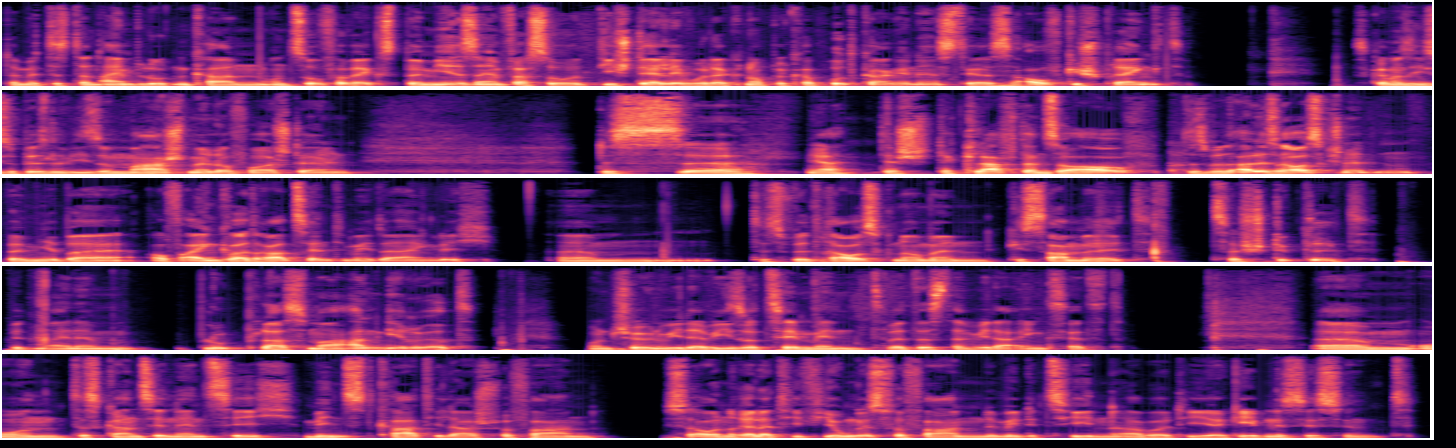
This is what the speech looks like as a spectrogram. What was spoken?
damit es dann einbluten kann und so verwächst. Bei mir ist einfach so, die Stelle, wo der Knorpel kaputt gegangen ist, der ist aufgesprengt. Das kann man sich so ein bisschen wie so ein Marshmallow vorstellen. Das, äh, ja, der, der klafft dann so auf. Das wird alles rausgeschnitten. Bei mir bei, auf ein Quadratzentimeter eigentlich. Ähm, das wird rausgenommen, gesammelt, zerstückelt, mit meinem Blutplasma angerührt und schön wieder wie so Zement wird das dann wieder eingesetzt. Ähm, und das Ganze nennt sich Minst-Cartilage-Verfahren. Ist auch ein relativ junges Verfahren in der Medizin, aber die Ergebnisse sind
